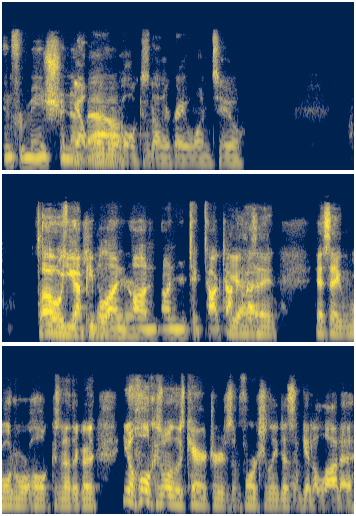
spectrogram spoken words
information yeah, about. World War Hulk is another great one too. Oh, you got people on on on your TikTok talking yeah, about saying, Yeah, saying World War Hulk is another good. You know, Hulk is one of those characters. Unfortunately, doesn't get a lot of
